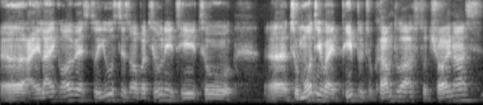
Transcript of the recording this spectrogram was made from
uh, I like always to use this opportunity to uh, to motivate people to come to us, to join us,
